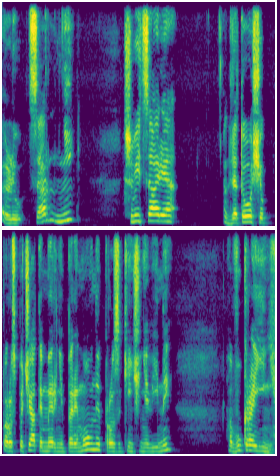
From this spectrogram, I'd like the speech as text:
Люцерні, Швейцарія, для того, щоб розпочати мирні перемовини про закінчення війни в Україні.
